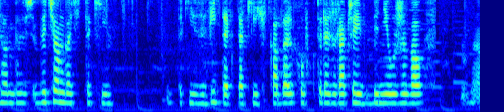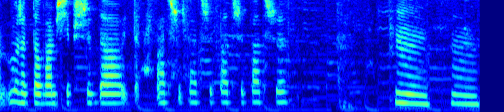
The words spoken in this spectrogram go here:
Tam wyciąga ci taki, taki zwitek takich kabelków, które raczej by nie używał. Może to wam się przyda. I tak patrzy, patrzy, patrzy, patrzy. Hmm, hmm,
